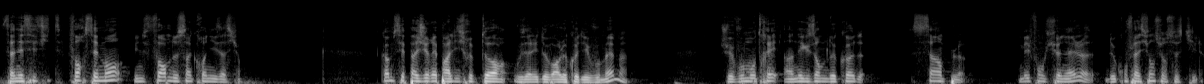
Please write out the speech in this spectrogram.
Ça nécessite forcément une forme de synchronisation. Comme ce n'est pas géré par le disruptor, vous allez devoir le coder vous-même. Je vais vous montrer un exemple de code simple mais fonctionnel de conflation sur ce style.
